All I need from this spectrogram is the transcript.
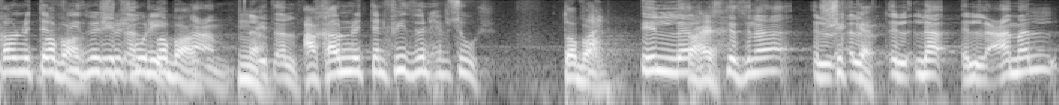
قانون طبعاً. التنفيذ مش 100,000. مشمولين طبعاً. نعم. نعم. 100000 على قانون التنفيذ ما بنحبسوش طبعا. إلا. باستثناء لا العمل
